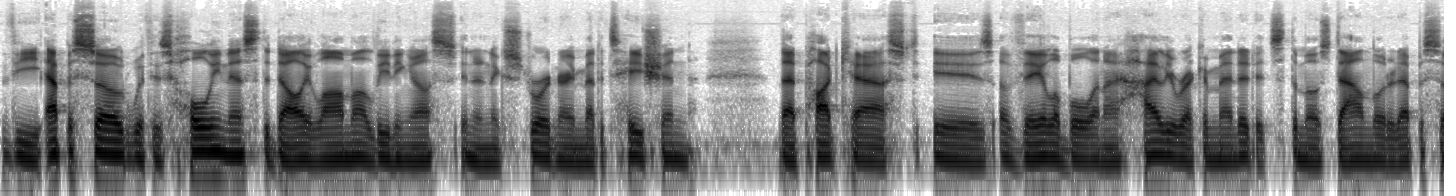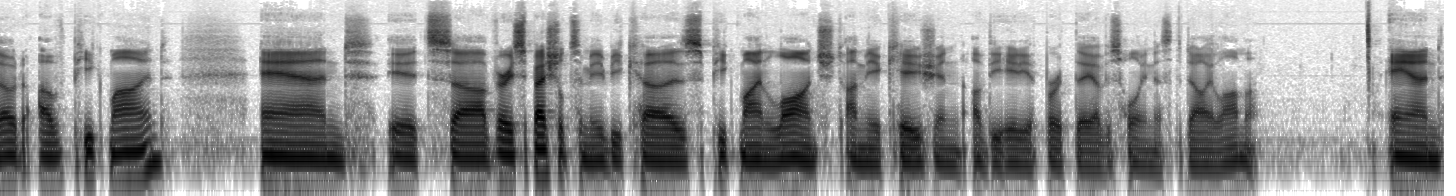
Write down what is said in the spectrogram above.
the episode with His Holiness the Dalai Lama leading us in an extraordinary meditation. That podcast is available and I highly recommend it. It's the most downloaded episode of Peak Mind. And it's uh, very special to me because Peak Mind launched on the occasion of the 80th birthday of His Holiness the Dalai Lama. And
